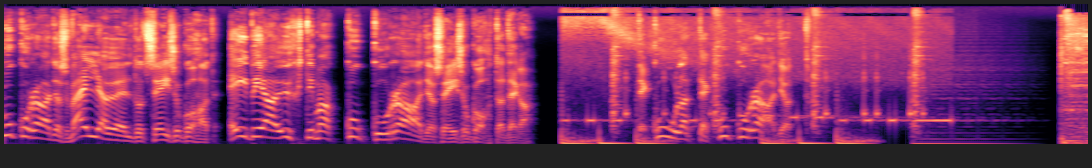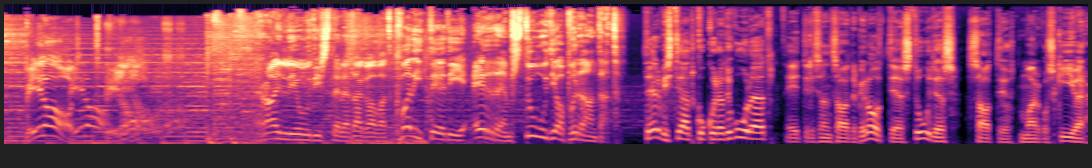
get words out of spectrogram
Kuku Raadios välja öeldud seisukohad ei pea ühtima Kuku Raadio seisukohtadega. Te kuulate Kuku Raadiot. ralli uudistele tagavad kvaliteedi RM stuudio põrandad. tervist, head Kuku raadio kuulajad, eetris on saade Piloot ja stuudios saatejuht Margus Kiiver.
